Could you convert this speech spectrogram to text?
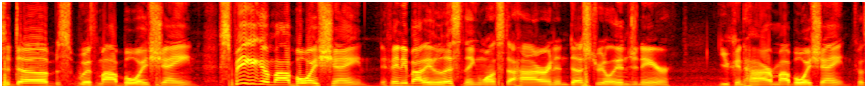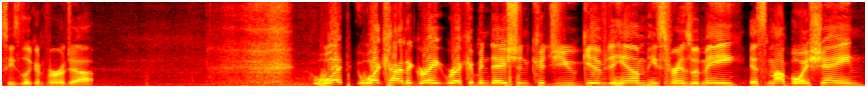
to Dubs with my boy Shane. Speaking of my boy Shane, if anybody listening wants to hire an industrial engineer, you can hire my boy Shane because he's looking for a job. What what kind of great recommendation could you give to him? He's friends with me. It's my boy Shane.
